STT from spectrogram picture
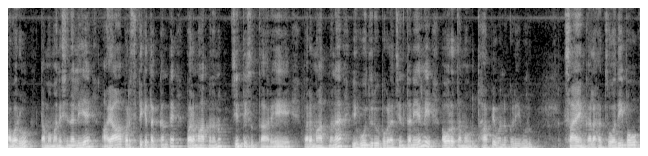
ಅವರು ತಮ್ಮ ಮನಸ್ಸಿನಲ್ಲಿಯೇ ಆಯಾ ಪರಿಸ್ಥಿತಿಗೆ ತಕ್ಕಂತೆ ಪರಮಾತ್ಮನನ್ನು ಚಿಂತಿಸುತ್ತಾರೆ. ಪರಮಾತ್ಮನ ವಿಭೂತಿ ರೂಪಗಳ ಚಿಂತನೆಯಲ್ಲಿ ಅವರು ತಮ್ಮ ವೃದ್ಧಾಪ್ಯವನ್ನು ಕಳೆಯುವರು. ಸಾಯಂಕಾಲ ಹಚ್ಚುವ ದೀಪವು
